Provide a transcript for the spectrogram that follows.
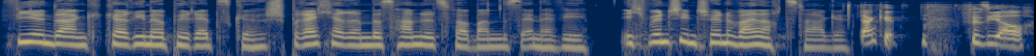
Vielen Dank, Karina Peretzke, Sprecherin des Handelsverbandes NRW. Ich wünsche Ihnen schöne Weihnachtstage. Danke. Für Sie auch.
